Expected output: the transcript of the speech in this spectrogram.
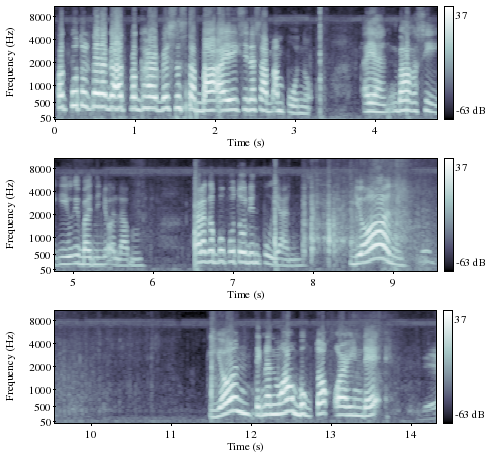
pagputol talaga at pag-harvest ng saba ay sinasama ang puno. Ayan. Baka kasi yung iba hindi nyo alam. Talaga puputulin po yan. Yon. Yon. Tingnan mo nga kung bugtok or hindi. Hindi.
